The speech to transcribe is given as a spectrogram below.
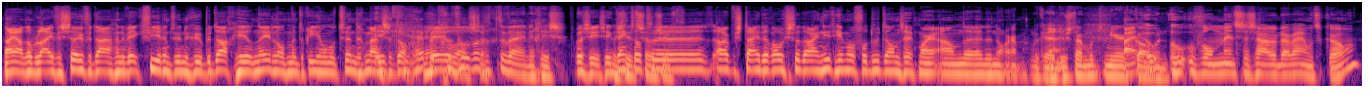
Nou ja, dan blijven 7 dagen in de week, 24 uur per dag, heel Nederland met 320 mensen Ik toch heb heel het gevoel lastig. dat het te weinig is. Precies, ik denk dat eh, zegt. het arbeidstijdenrooster daar niet helemaal voldoet dan zeg maar aan de, de norm. Oké, Ja. dus daar moet meer Maar komen. hoe- hoeveel mensen zouden daarbij moeten komen?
